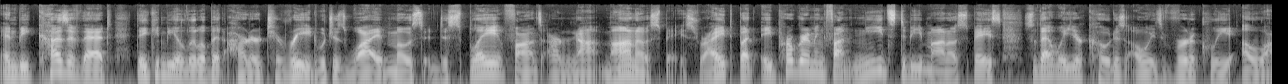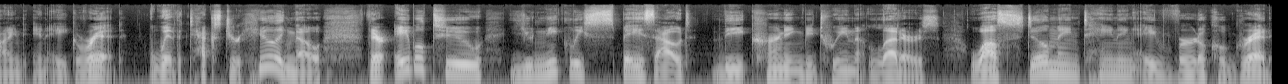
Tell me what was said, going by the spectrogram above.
and because of that, they can be a little bit harder to read, which is why most display fonts are not monospace, right? But a programming font needs to be monospace, so that way your code is always vertically aligned in a grid with texture healing though they're able to uniquely space out the kerning between letters while still maintaining a vertical grid.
